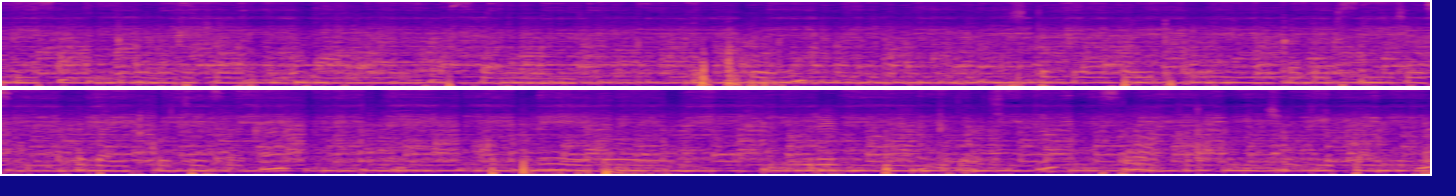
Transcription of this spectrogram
తీసామంటే ఎవరు చూడకుండా మామూలుగా అయితే అస్సలు ఒప్పుకోరు నెక్స్ట్ ఇక్కడ బయటకు నేను ఇంకా దర్శనం చేసుకున్నాక బయటకు వచ్చేసాక అప్పుడే ఏదో యూరేట్ లాంటిది వచ్చింది సో అక్కడ కొంచెం క్లిప్ అనేది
